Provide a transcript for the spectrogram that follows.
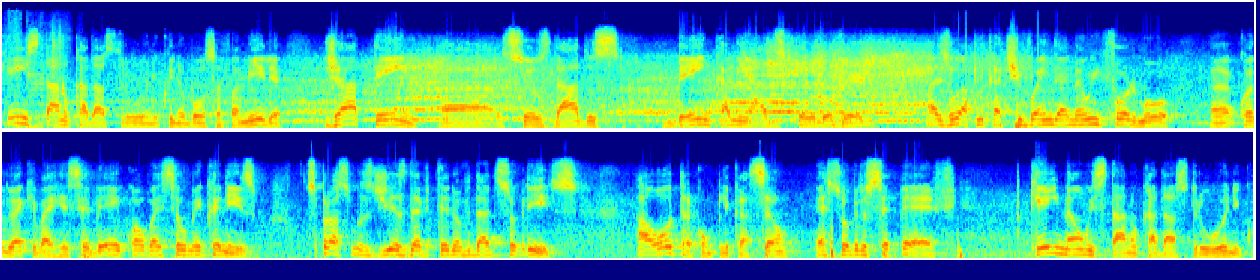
Quem está no cadastro único e no Bolsa Família já tem ah, seus dados bem encaminhados pelo governo, mas o aplicativo ainda não informou ah, quando é que vai receber e qual vai ser o mecanismo. Nos próximos dias deve ter novidades sobre isso. A outra complicação é sobre o CPF. Quem não está no cadastro único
